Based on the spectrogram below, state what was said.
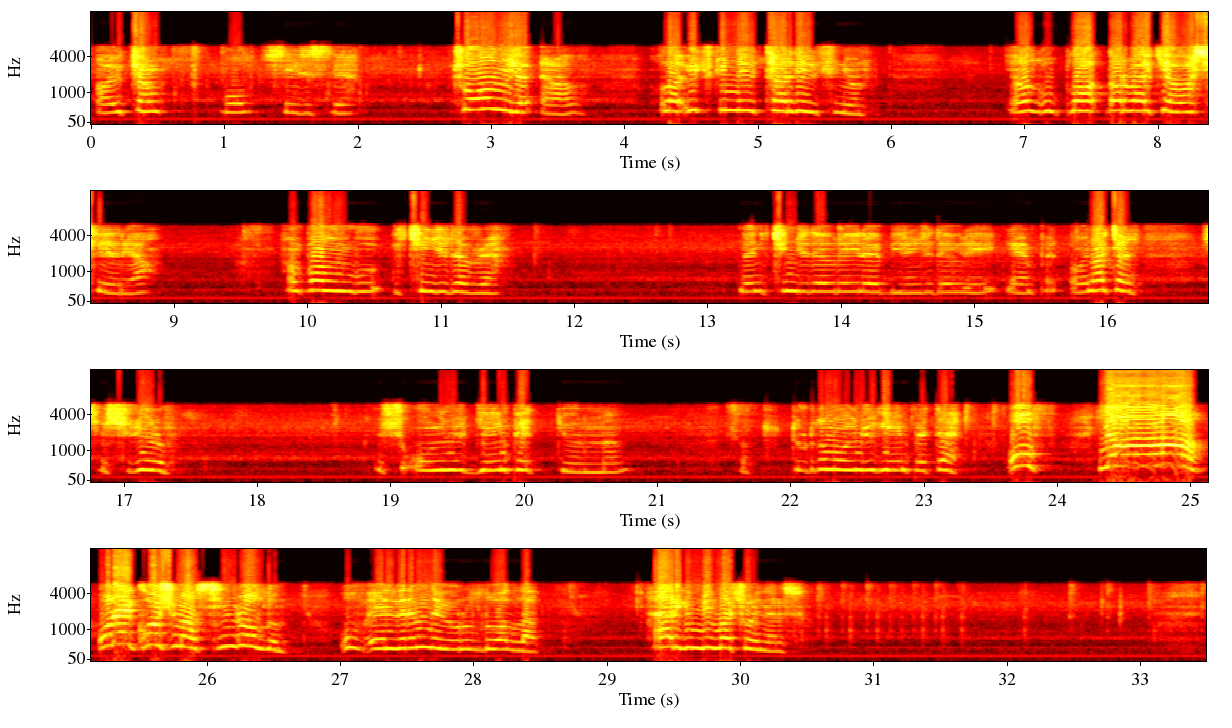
Ayıken futbol serisi. Çoğu olmayacak ya. Valla 3 günde biter diye düşünüyorum. Yalnız uploadlar belki yavaş gelir ya. Yapalım bu ikinci devre. Ben ikinci devreyle birinci devreyi gamepad oynarken şaşırıyorum. Şu oyuncu gamepad diyorum ben. Şu tutturdum oyuncu gamepad'e. Of! Ya! Oraya koşma sinir oldum. Of ellerim de yoruldu valla. Her gün bir maç oynarız.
